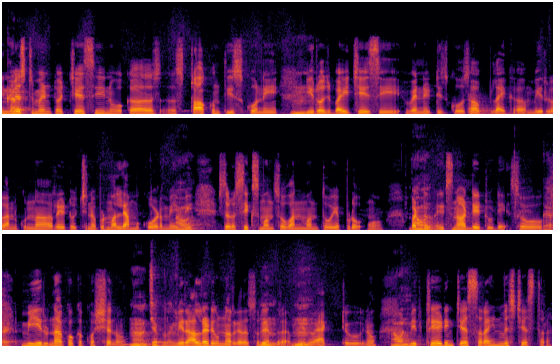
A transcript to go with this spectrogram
ఇన్వెస్ట్మెంట్ వచ్చేసి నువ్వు ఒక స్టాక్ తీసుకొని ఈ రోజు బై చేసి when it is goes up like మీరు అనుకున్న రేట్ వచ్చినప్పుడు మళ్ళీ అమ్ముకోవడం maybe six months one month ఎప్పుడో. But it's not day to day so Correct. మీరు నాకు ఒక క్వశ్చన్. మీరు ఆల్రెడీ ఉన్నారు కదా సురేంద్ర మీరు యాక్టివ్ యూనో. మీరు ట్రేడింగ్ చేస్తారా ఇన్వెస్ట్ చేస్తారా?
